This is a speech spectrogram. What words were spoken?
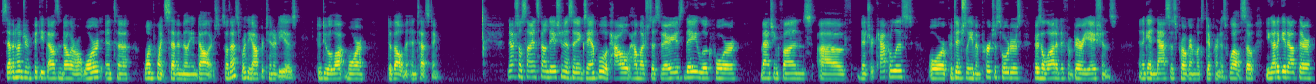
$750,000 award into $1.7 million. So that's where the opportunity is to do a lot more development and testing. National Science Foundation is an example of how, how much this varies. They look for matching funds of venture capitalists or potentially even purchase orders. There's a lot of different variations. And again, NASA's program looks different as well. So you got to get out there,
